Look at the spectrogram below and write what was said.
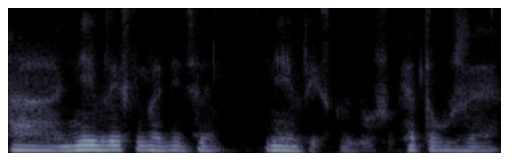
а нееврейским родителям нееврейскую душу. Это уже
